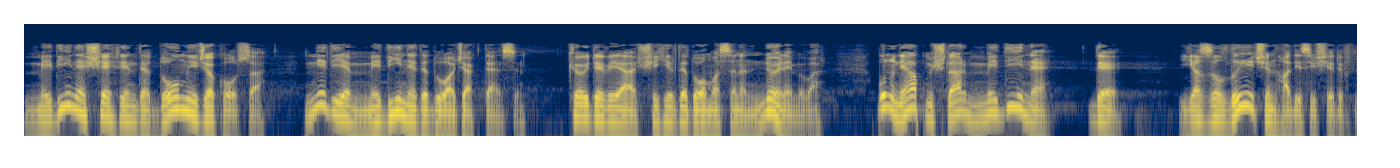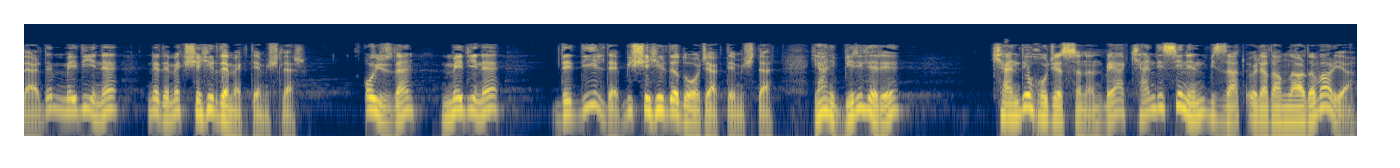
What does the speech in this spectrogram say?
Medine şehrinde doğmayacak olsa ne diye Medine'de doğacak densin? Köyde veya şehirde doğmasının ne önemi var? Bunu ne yapmışlar? Medine'de yazıldığı için hadisi şeriflerde Medine ne demek? Şehir demek demişler. O yüzden Medine de değil de bir şehirde doğacak demişler. Yani birileri kendi hocasının veya kendisinin bizzat öyle adamlar da var ya,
